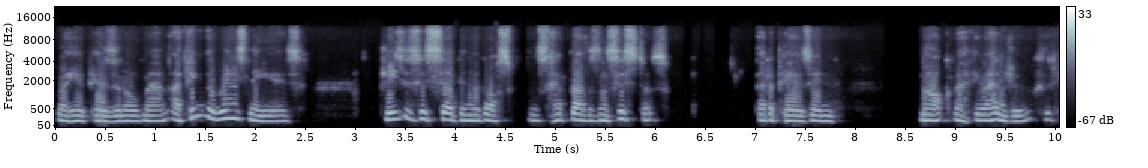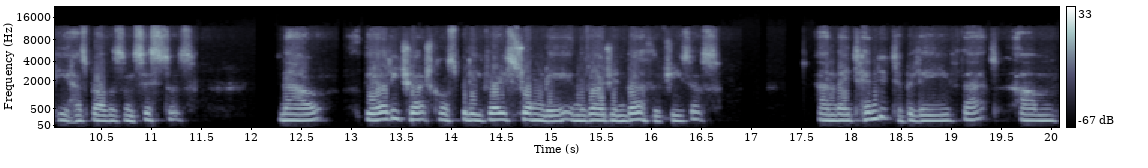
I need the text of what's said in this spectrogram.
where he appears as an old man. I think the reasoning is Jesus is said in the Gospels have brothers and sisters. That appears in Mark, Matthew, and Luke, that he has brothers and sisters. Now, the early church, of course, believed very strongly in the virgin birth of Jesus and they tended to believe that um,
